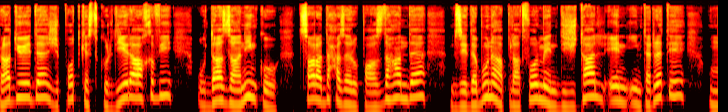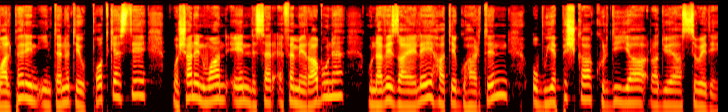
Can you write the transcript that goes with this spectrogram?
radyoyê de ji Podcast Kurdiyê re axivî û da zanîn ku di sala du hezar û pazdeh an de bi zêdebûna platformên dîjîtal ên înternetê û malperên înternetê û podcastê weşanên wan ên li ser FM'ê rabûne û navê Zayeleyê hatiye guhertin û bûye pişka kurdî ya Radyoya Swêdê.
